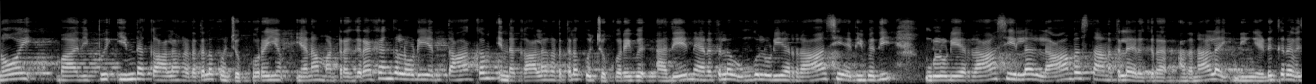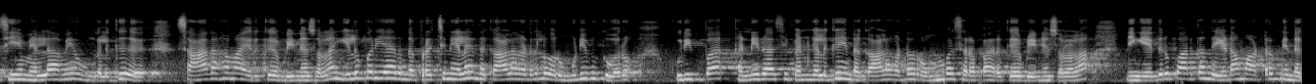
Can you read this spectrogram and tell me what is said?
நோய் பாதிப்பு இந்த காலகட்டத்தில் கொஞ்சம் குறையும். ஏன்னா மற்ற கிரகங்களுடைய தாக்கம் இந்த காலகட்டத்தில் கொஞ்சம் குறைவு. அதே நேரத்தில் உங்களுடைய ராசி அதிபதி உங்களுடைய ராசியில் லாபஸ்தானத்தில் இருக்கிறார். அதனால் நீங்கள் எடுக்கிற விஷயம் எல்லாமே உங்களுக்கு சாதகமாக இருக்குது அப்படின்னு சொல்லலாம். இழுப்பறியாக இருந்த பிரச்சனையெல்லாம் இந்த காலகட்டத்தில் ஒரு முடிவுக்கு வரும். குறிப்பாக கன்னிராசி பெண்களுக்கு இந்த காலகட்டம் ரொம்ப சிறப்பாக இருக்குது அப்படின்னு சொல்லலாம். நீங்கள் எதிர்பார்த்த அந்த இடமாற்றம் இந்த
